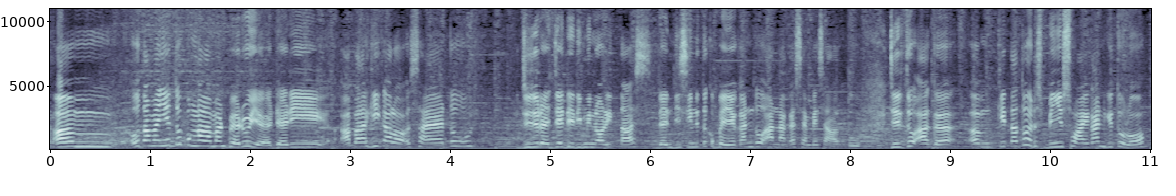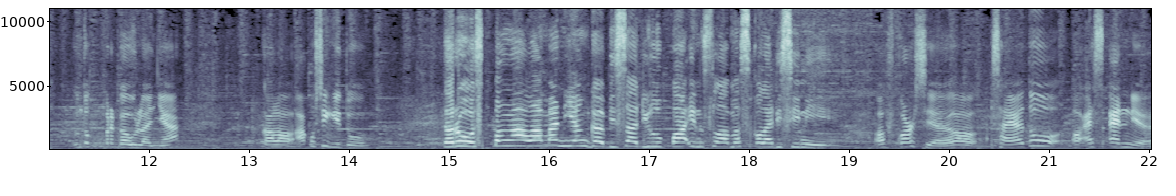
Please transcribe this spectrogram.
Em, utamanya tuh pengalaman baru ya dari apalagi kalau saya tuh jujur aja dari minoritas dan di sini tuh kebanyakan tuh anak SMP 1 jadi tuh agak em, kita tuh harus menyesuaikan gitu loh untuk pergaulannya kalau aku sih gitu Terus pengalaman yang nggak bisa dilupain selama sekolah di sini? Of course ya kalau saya tuh OSN ya.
